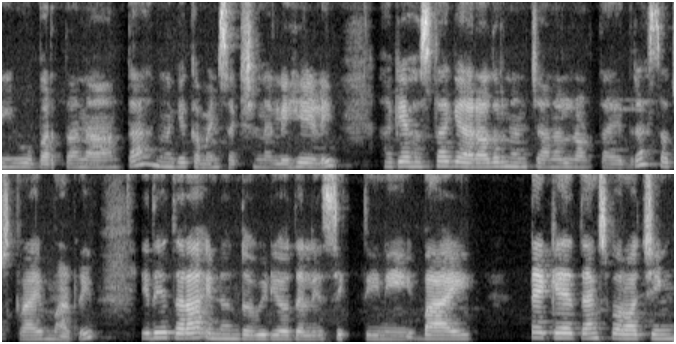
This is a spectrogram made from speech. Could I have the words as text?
ನೀವು ಬರ್ತಾನ ಅಂತ ನನಗೆ ಕಮೆಂಟ್ ಸೆಕ್ಷನಲ್ಲಿ ಹೇಳಿ. ಹಾಗೆ ಹೊಸದಾಗಿ ಯಾರಾದರೂ ನನ್ನ ಚಾನಲ್ ನೋಡ್ತಾ ಇದ್ದರೆ ಸಬ್ಸ್ಕ್ರೈಬ್ ಮಾಡಿರಿ. ಇದೇ ಥರ ಇನ್ನೊಂದು ವಿಡಿಯೋದಲ್ಲಿ ಸಿಗ್ತೀನಿ. Bye take care thanks for watching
